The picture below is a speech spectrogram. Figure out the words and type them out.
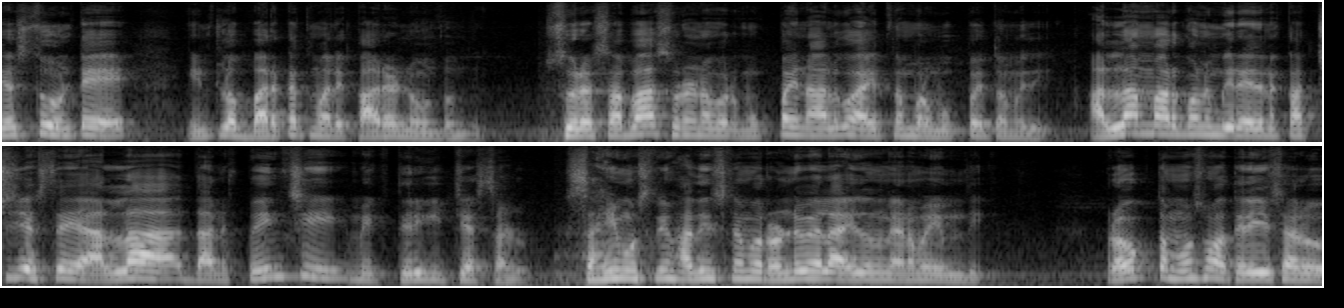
చేస్తూ ఉంటే ఇంట్లో బరకత్ మరియు కారుణ్యం ఉంటుంది. సూర్య సభ సూర్య నెంబర్ ముప్పై నాలుగు ఐదు నెంబర్ ముప్పై తొమ్మిది. అల్లా మార్గంలో మీరు ఏదైనా ఖర్చు చేస్తే అల్లా దాన్ని పెంచి మీకు తిరిగి ఇచ్చేస్తాడు. సహీ ముస్లిం హదీస్ నెంబర్ రెండు వేల ఐదు వందల ఎనభై ఎనిమిది. ప్రవక్త మోసం తెలియజేశారు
